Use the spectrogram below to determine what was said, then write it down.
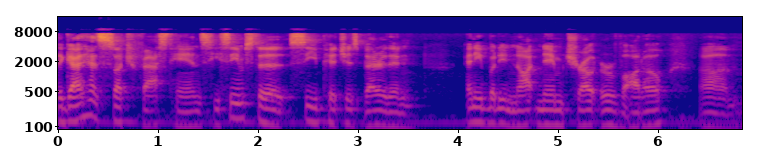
the guy has such fast hands. He seems to see pitches better than anybody not named Trout or Votto. Um,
